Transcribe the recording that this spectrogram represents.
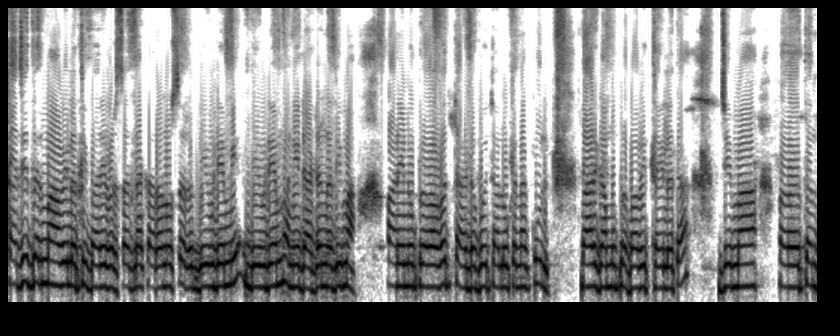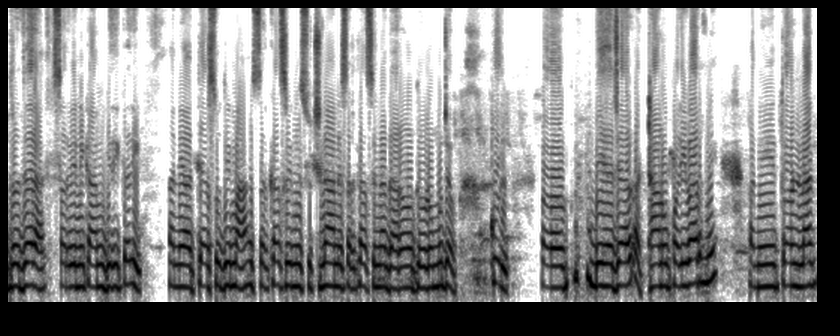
તાજેતરમાં આવેલ અતિ ભારે વરસાદના કારણોસર દેવડેમ દેવડેમ અને ડાઢર નદીમાં પાણીનો પ્રવાહ વધતા ડભોઈ તાલુકાના કુલ બાર ગામો પ્રભાવિત થયેલ હતા, જેમાં તંત્ર દ્વારા સર્વેની કામગીરી કરી અને અત્યાર સુધીમાં સરકારશ્રીની સૂચના અને સરકારશ્રીના ધારણો ધોરણો મુજબ કુલ બે હજાર અઠ્ઠાણું પરિવારને અને ત્રણ લાખ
